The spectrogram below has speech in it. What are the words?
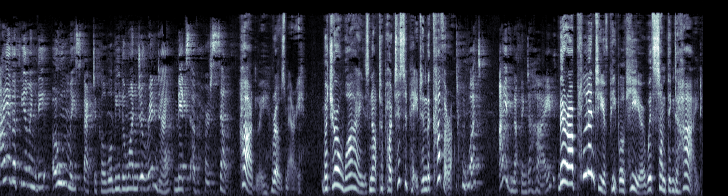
I have a feeling the only spectacle will be the one Dorinda makes of herself. Hardly, Rosemary. But you're wise not to participate in the cover up. What? I have nothing to hide. There are plenty of people here with something to hide,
